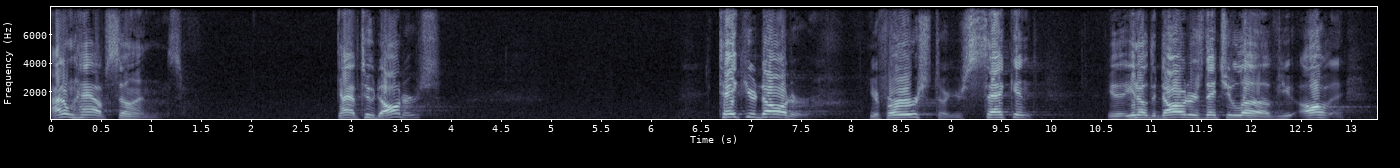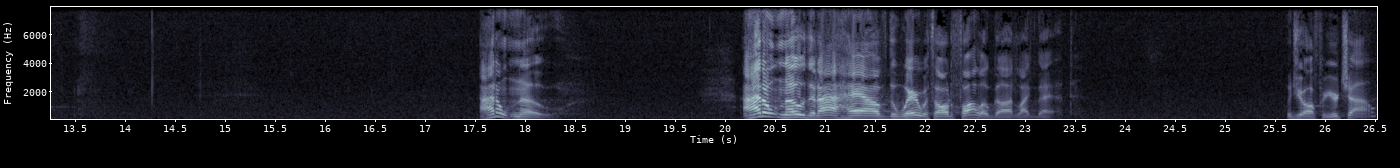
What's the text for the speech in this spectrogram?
I don't have sons. I have two daughters. Take your daughter, your first or your second, you know, the daughters that you love. You all, I don't know I don't know that I have the wherewithal to follow God like that. Would you offer your child?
